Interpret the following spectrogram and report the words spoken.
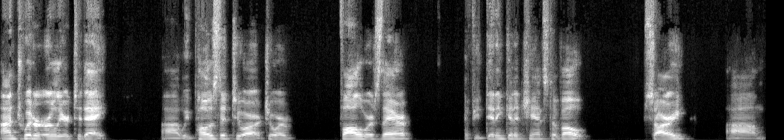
on Twitter earlier today. Uh, we posed it to our to our followers there. If you didn't get a chance to vote, sorry. Um,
